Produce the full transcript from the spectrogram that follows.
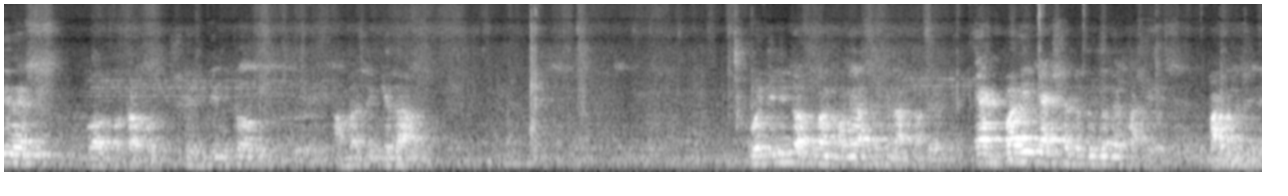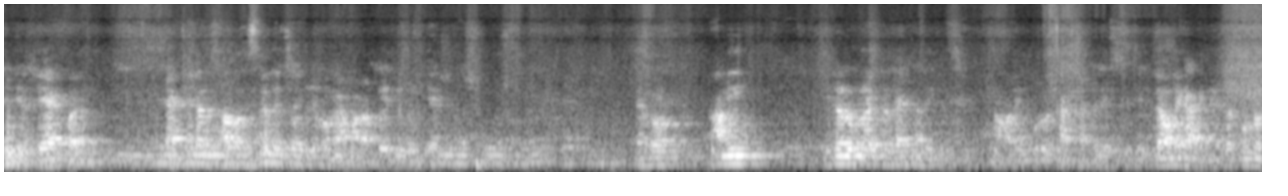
দিনের গল্পটা বলি। শেষ দিন তো আমরা যে গেলাম, ওই দিনই তো আপনার মনে আছে কিনা আপনাদের? একবারই একসাথে দুজনের ফাঁসি হয়েছে। বাংলাদেশের ইতিহাসে একবারই। একসাথে চৌধুরী এবং আমার আপু এই দুজনকে। এবং আমি এটার উপর একটা লেখা আমার এই পুরো অনেক আগে না, এটা পনেরো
